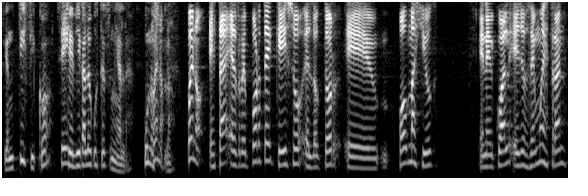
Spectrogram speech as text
científico que diga lo que usted señala. Uno bueno, solo. Bueno, está el reporte que hizo el doctor eh, Paul Mahugh, en el cual ellos demuestran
